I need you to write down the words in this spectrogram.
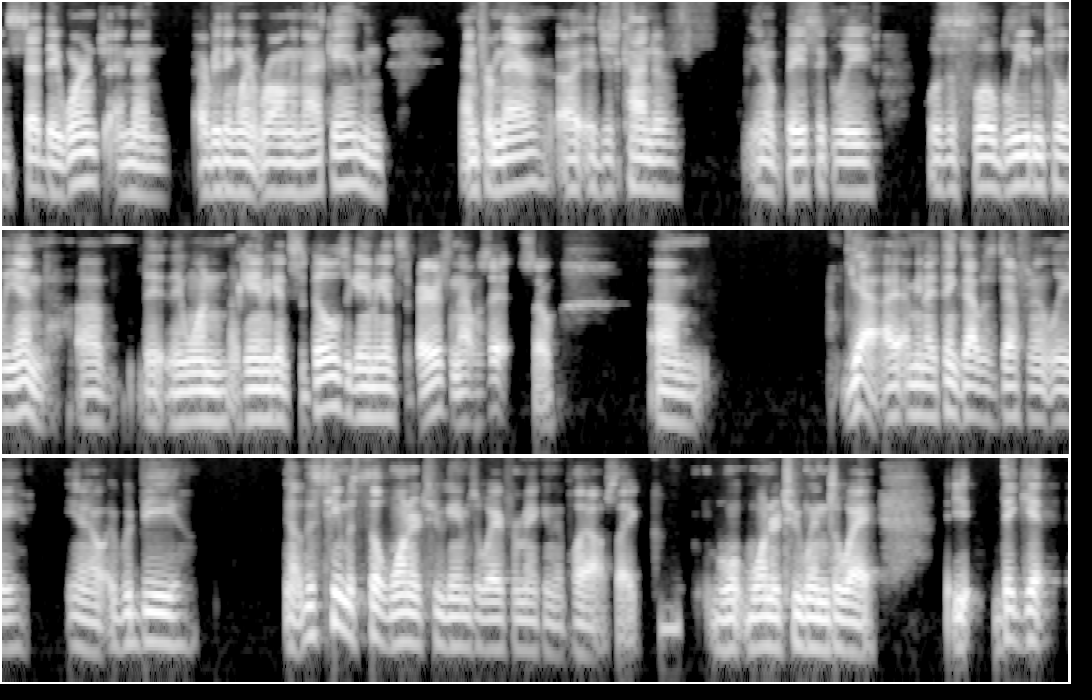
instead they weren't, and then everything went wrong in that game, and and from there uh, it just kind of you know basically was a slow bleed until the end. Uh, they they won a game against the Bills, a game against the Bears, and that was it. So, um, yeah, I, I mean, I think that was definitely you know it would be you know this team was still one or two games away from making the playoffs, like one or two wins away. They get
